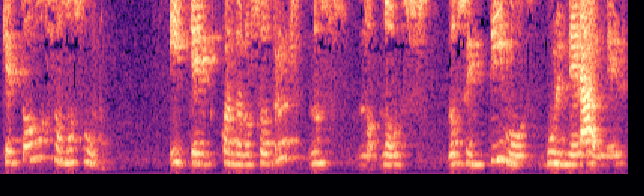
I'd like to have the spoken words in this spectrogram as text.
que todos somos uno y que cuando nosotros nos, nos, nos sentimos vulnerables,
